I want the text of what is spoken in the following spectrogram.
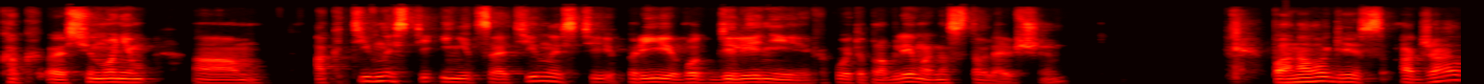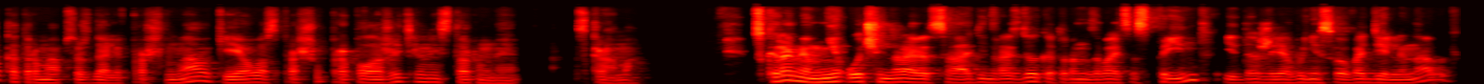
как э, синоним активности, инициативности при вот делении какой-то проблемы на составляющие. По аналогии с Agile, который мы обсуждали в прошлом навыке, я у вас спрошу про положительные стороны скрама. В скраме мне очень нравится один раздел, который называется спринт, и даже я вынес его в отдельный навык.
